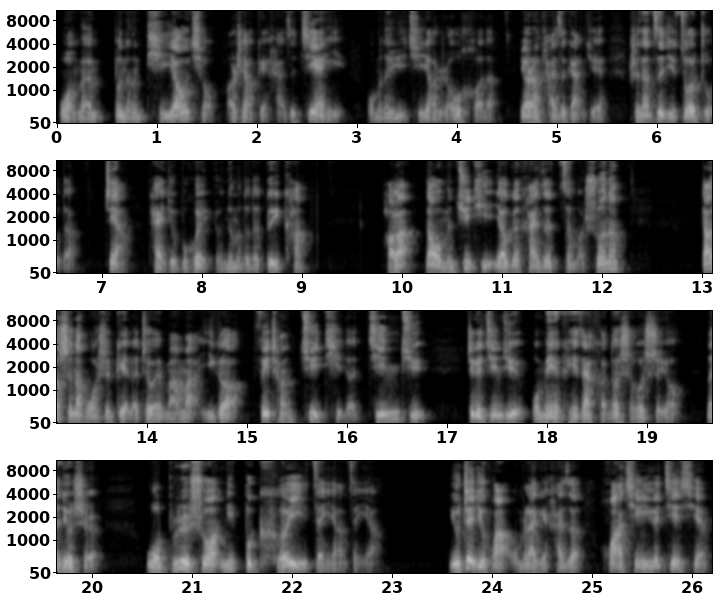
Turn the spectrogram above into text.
我们不能提要求，而是要给孩子建议。我们的语气要柔和的，要让孩子感觉是他自己做主的，这样他也就不会有那么多的对抗。好了，那我们具体要跟孩子怎么说呢？当时呢，我是给了这位妈妈一个非常具体的金句，这个金句我们也可以在很多时候使用，那就是我不是说你不可以怎样怎样。用这句话，我们来给孩子划清一个界限。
